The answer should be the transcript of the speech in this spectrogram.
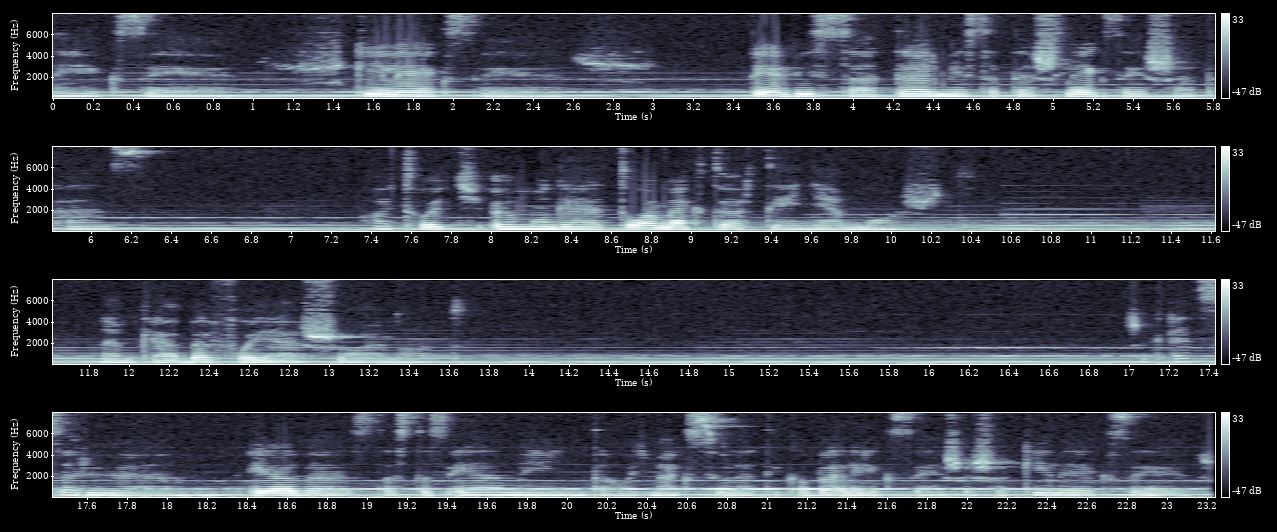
Belégzés kilégzés. Tér vissza a természetes légzésedhez. Hagyd, hogy önmagától megtörténjen most. Nem kell befolyásolnod. Csak egyszerűen élvezd ezt az élményt, ahogy megszületik a belégzés és a kilégzés,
